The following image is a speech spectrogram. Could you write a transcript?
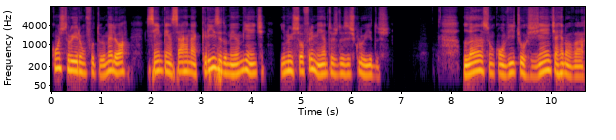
construir um futuro melhor sem pensar na crise do meio ambiente e nos sofrimentos dos excluídos. Lanço um convite urgente a renovar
